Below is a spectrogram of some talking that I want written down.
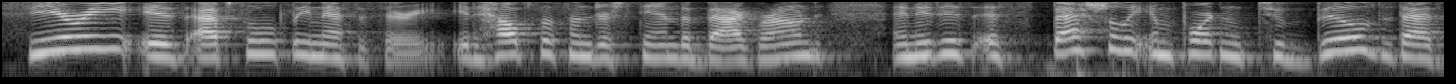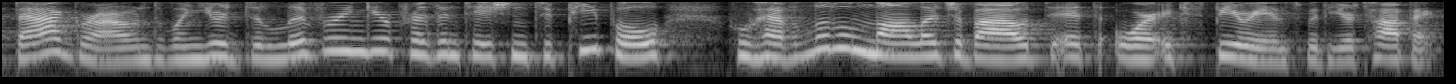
Theory is absolutely necessary. It helps us understand the background, and it is especially important to build that background when you're delivering your presentation to people who have little knowledge about it or experience with your topic.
